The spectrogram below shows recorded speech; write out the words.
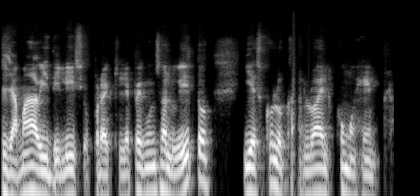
se llama David Dilicio, por aquí le pego un saludito y es colocarlo a él como ejemplo.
